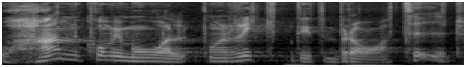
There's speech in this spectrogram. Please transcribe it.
Och han kom i mål på en riktigt bra tid.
